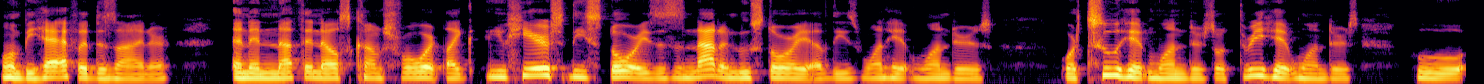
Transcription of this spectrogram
on behalf of Desiigner, and then nothing else comes forward, like you hear these stories. This is not a new story of these one hit wonders, or two hit wonders, or three hit wonders who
